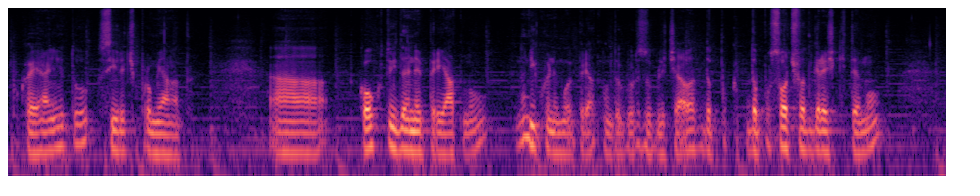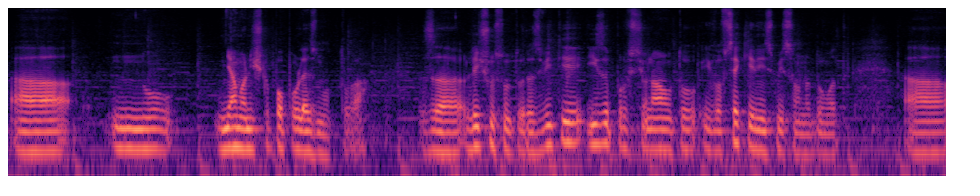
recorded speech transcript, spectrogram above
покаянието, сиреч промяната. А, колкото и да е неприятно, на никой не му е приятно да го разобличават, да, да посочват грешките му, а, но няма нищо по-полезно от това за личностното развитие и за професионалното и във всеки един смисъл на думата. А,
